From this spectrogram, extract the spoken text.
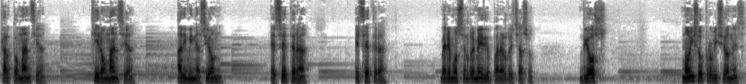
cartomancia, quiromancia, adivinación, etcétera, etcétera. Veremos el remedio para el rechazo. Dios no hizo provisiones,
